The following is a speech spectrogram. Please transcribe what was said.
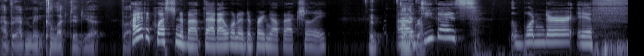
having, having been collected yet. But I had a question about that I wanted to bring up actually. ahead, Uh, do you guys wonder if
